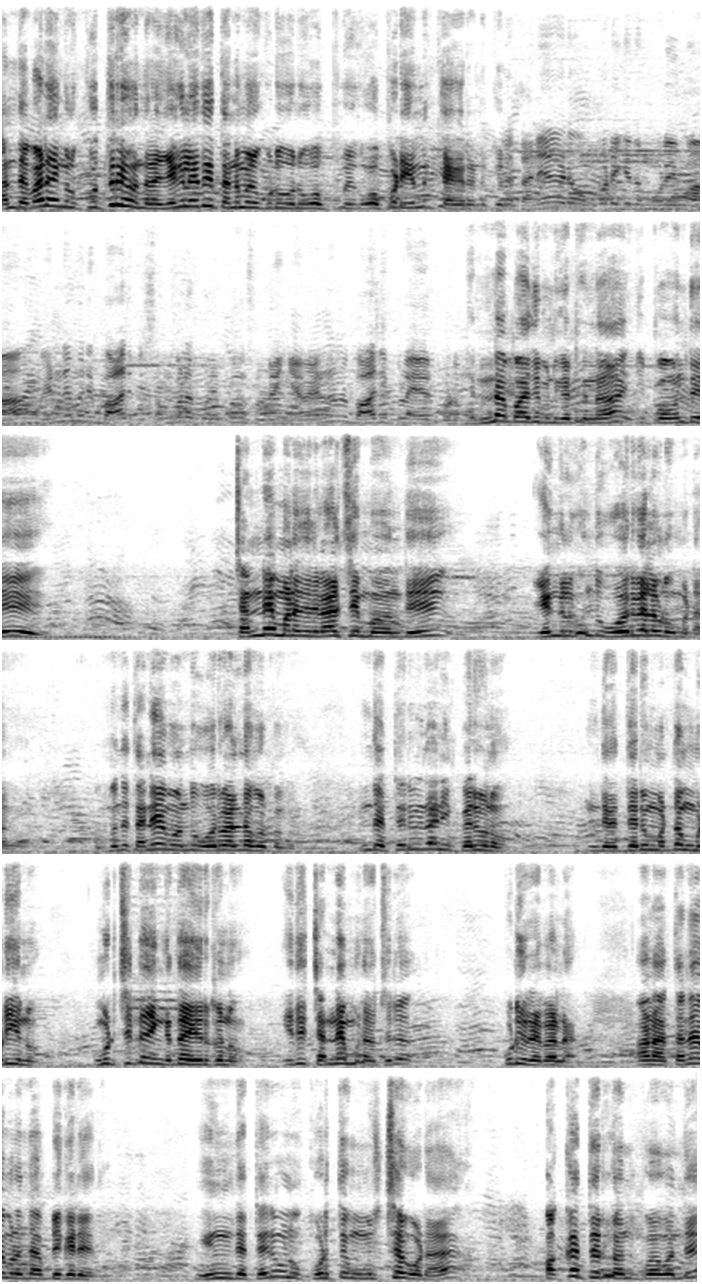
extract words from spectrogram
அந்த வேலை எங்களுக்கு குத்திரை வந்துடும் எங்களை எதுக்கு தனிமை கொடு ஒரு ஒப்பு ஒப்படைன்னு கேட்குறேன் என்ன மாதிரி பாதிப்பு சம்பள குறைப்புன்னு சொல்றீங்க. என்ன மாதிரி பாதிப்புலாம் ஏற்படும்? என்ன பாதிப்புன்னு கேட்டிங்கன்னா இப்போ வந்து சென்னை மாநகரத்தில் வேலை செய்யும்போது வந்து எங்களுக்கு வந்து ஒரு வேலை கொடுக்க மாட்டாங்க. இப்போ வந்து தனியாக வந்து ஒரு வேலை தான் கொடுப்பாங்க. இந்த தெருவு தான் நீ பெருகணும். இந்த தெருவு மட்டும் தான் முடியணும். முடிச்சுட்டு இங்கே தான் இருக்கணும். இது சென்னை மாநகரத்தில் கொடுக்குற வேலை. ஆனால் தனியார் வந்து அப்படி கிடையாது. இந்த தெருவு உனக்கு கொடுத்து முடிச்சா கூட பக்கத்து வந்து போய் வந்து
